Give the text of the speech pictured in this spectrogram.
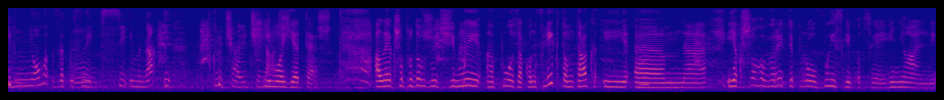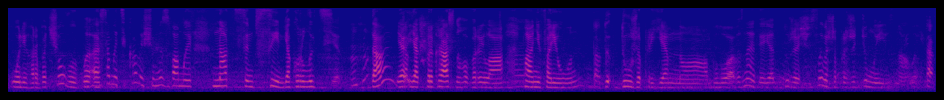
і в нього записані Мгм. всі імена, і включаючи І моє теж. Але якщо продовжуючи ми е, поза конфліктом, так і, е, е, і якщо говорити про вислів, оцей геніальний Олі Горбачової, е, саме цікаве, що ми з вами над цим всім, як орлиці, Мгм. да? Я- Так. як прекрасно говорила пані Фаріон. Так. Дуже приємно було. Ви знаєте, я дуже щаслива, що при життю ми її знали. Так.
